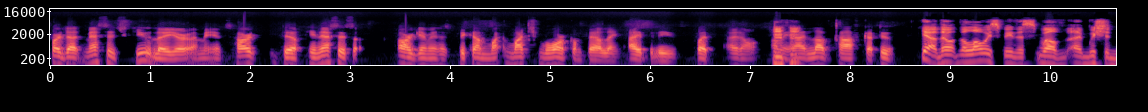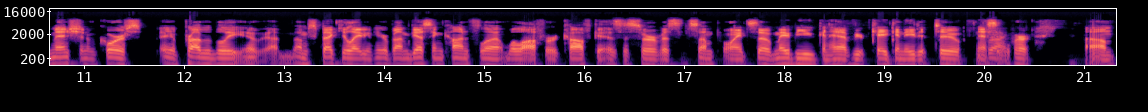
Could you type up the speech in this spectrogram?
for that message queue layer, I mean, it's hard. The Kinesis argument has become much more compelling, I believe. But I don't. I mean, mm-hmm. I love Kafka too. Yeah, there'll, there'll always be this. Well, uh, we should mention, of course, uh, probably, uh, I'm speculating here, but I'm guessing Confluent will offer Kafka as a service at some point. So maybe you can have your cake and eat it too, as right. it were. Um,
